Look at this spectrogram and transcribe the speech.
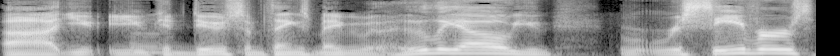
Uh, you you mm-hmm. could do some things maybe with Julio. You receivers.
